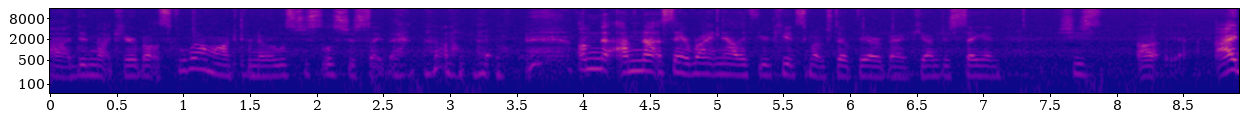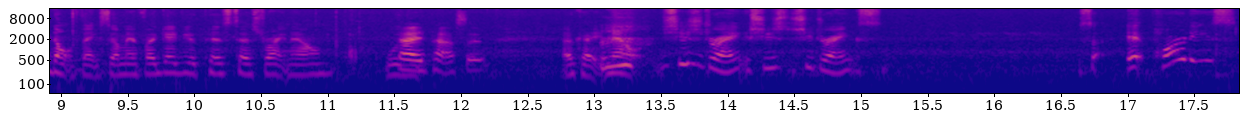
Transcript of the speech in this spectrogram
I did not care about school, but I'm an entrepreneur. Let's just let's just say that. I don't know. I'm not, I'm not saying right now if your kid smokes dope, they're a bad kid. I'm just saying she's. Uh, I don't think so. I mean, if I gave you a piss test right now, would you- I'd pass it. Okay, now she's drink. She's she drinks. So at parties,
